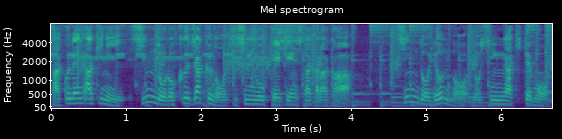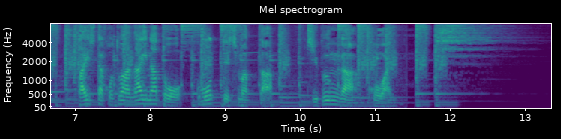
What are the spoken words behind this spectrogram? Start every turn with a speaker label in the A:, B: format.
A: 昨年秋に震度6弱の地震を経験したからか震度4の余震が来ても大したことはないなと思ってしまった。自分が怖い。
